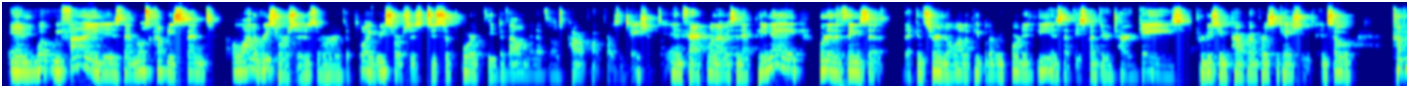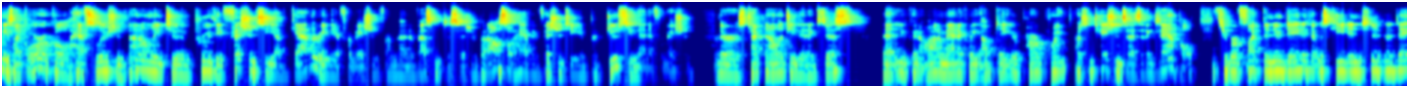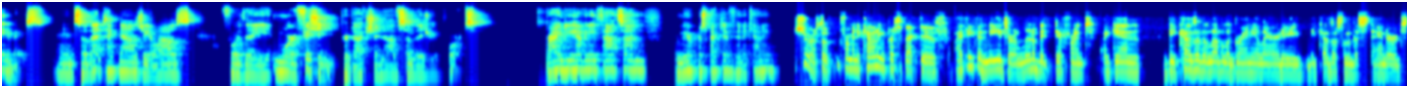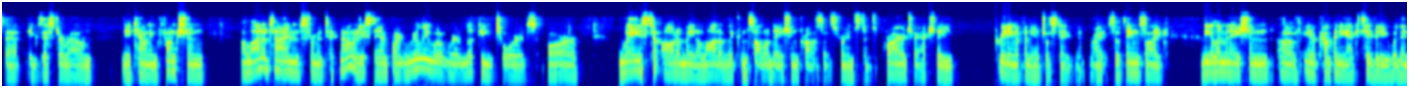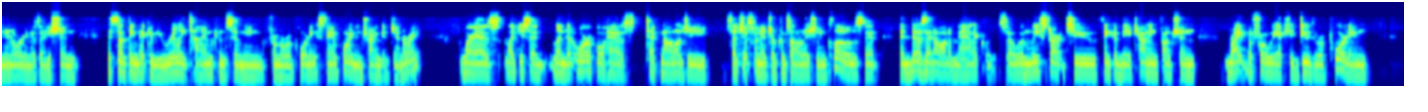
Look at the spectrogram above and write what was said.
And what we find is that most companies spend a lot of resources or deploy resources to support the development of those PowerPoint presentations. In fact, when I was in FP&A, one of the things that that concerned a lot of people that reported to me is that they spent their entire days producing PowerPoint presentations. And so companies like Oracle have solutions not only to improve the efficiency of gathering the information from an investment decision, but also have efficiency in producing that information. There is technology that exists that you can automatically update your PowerPoint presentations as an example to reflect the new data that was keyed into the database. And so that technology allows for the more efficient production of some of these reports. Brian, do you have any thoughts on from your perspective in accounting? Sure. So, from an accounting perspective, I think the needs are a little bit different. Again, because of the level of granularity, because of some of the standards that exist around the accounting function, a lot of times from a technology standpoint, really what we're looking towards are ways to automate a lot of the consolidation process, for instance, prior to actually creating a financial statement, right? So things like the elimination of intercompany activity within an organization is something that can be really time consuming from a reporting standpoint and trying to generate. Whereas, like you said, Linda, Oracle has technology such as financial consolidation and close that that does that automatically. So when we start to think of the accounting function right before we actually do the reporting,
